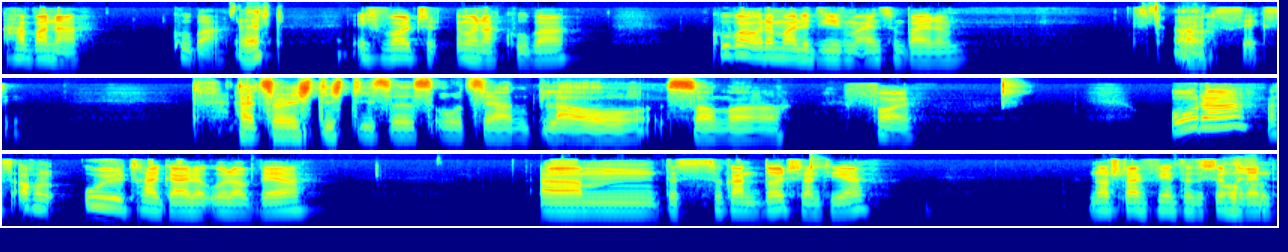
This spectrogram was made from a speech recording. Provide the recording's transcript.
Havanna. Kuba. Echt? Ich wollte schon immer nach Kuba. Kuba oder Malediven, eins von beidem. Das ist Ah. beides sexy. Halt so richtig dieses Ozeanblau, Sommer. Voll. Oder, was auch ein ultra geiler Urlaub wäre, ähm, das ist sogar in Deutschland hier. Nordschleife 24 Stunden Oh. Rennen.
